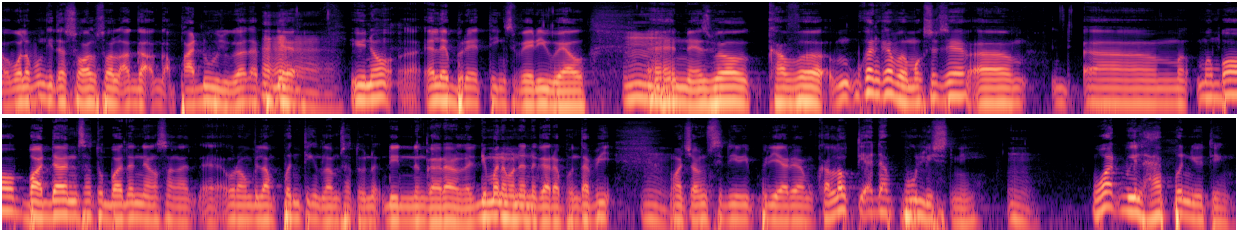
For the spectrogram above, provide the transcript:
walaupun kita soal-soal agak-agak padu juga tapi dia you know elaborate things very well. And as well cover bukan cover maksud saya um, um, membawa badan satu badan yang sangat uh, orang bilang penting dalam satu di negara lah. Di mana-mana negara pun tapi macam sendiri PDRM kalau tiada polis ni What will happen you think?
